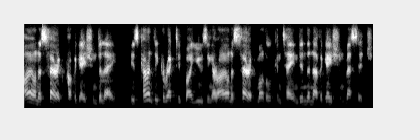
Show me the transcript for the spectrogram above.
ionospheric propagation delay is currently corrected by using our ionospheric model contained in the navigation message.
